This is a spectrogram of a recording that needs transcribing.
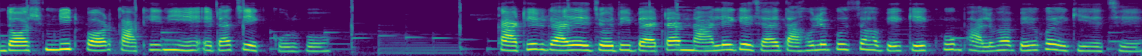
দশ মিনিট পর কাঠি নিয়ে এটা চেক করব। কাঠির গায়ে যদি ব্যাটার না লেগে যায় তাহলে বুঝতে হবে কেক খুব ভালোভাবে হয়ে গিয়েছে।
